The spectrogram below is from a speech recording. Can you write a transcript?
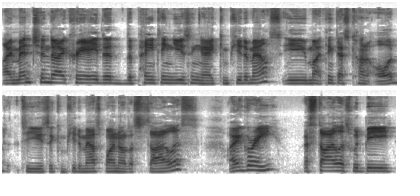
I mentioned I created the painting using a computer mouse. You might think that's kind of odd to use a computer mouse. Why not a stylus? I agree. A stylus would be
